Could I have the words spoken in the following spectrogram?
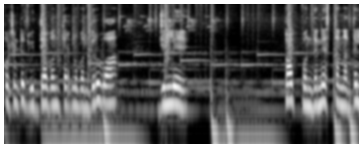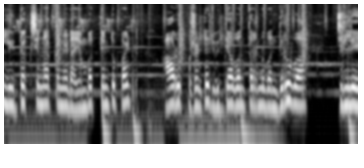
ಪರ್ಸೆಂಟೇಜ್ ವಿದ್ಯಾವಂತರನ್ನು ಹೊಂದಿರುವ ಜಿಲ್ಲೆ ಟಾಪ್ ಒಂದನೇ ಸ್ಥಾನದಲ್ಲಿ ದಕ್ಷಿಣ ಕನ್ನಡ ಎಂಬತ್ತೆಂಟು ಪಾಯಿಂಟ್ ಆರು ಪರ್ಸೆಂಟೇಜ್ ವಿದ್ಯಾವಂತರನ್ನು ಹೊಂದಿರುವ ಜಿಲ್ಲೆ.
